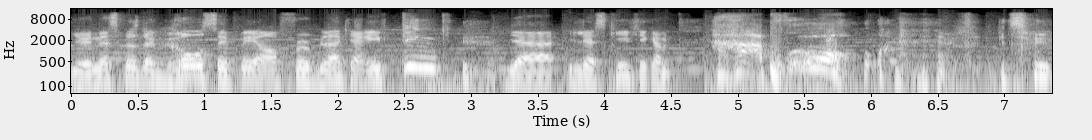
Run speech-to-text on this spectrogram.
il y a une espèce de grosse épée en feu blanc qui arrive. Tink! Il, a- il esquive, il est comme Haha! puis, tu,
